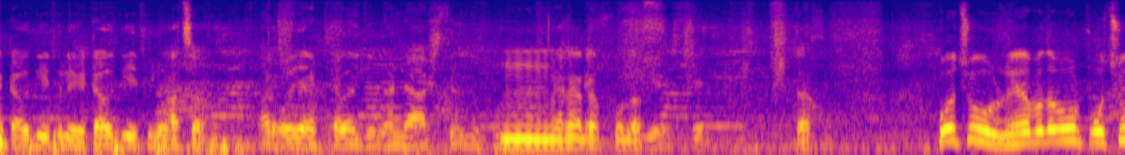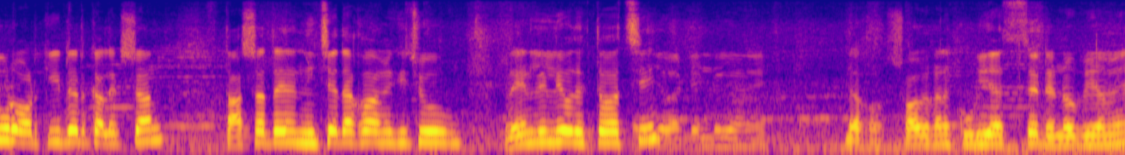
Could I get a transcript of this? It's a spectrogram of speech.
এটাও দিয়েছিল এটাও দিয়েছিল। আচ্ছা। আর ওই একটা ওই যে ভ্যান্ডা আসছে ওই এখানে একটা ফুল আসছে। দেখো। প্রচুর নিরাপদাবাবুর প্রচুর অর্কিডের কালেকশন। তার সাথে নিচে দেখো আমি কিছু রেন লিলিও দেখতে পাচ্ছি। দেখো সব এখানে কুড়ি আসছে ডেন্ডোবিয়ামে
